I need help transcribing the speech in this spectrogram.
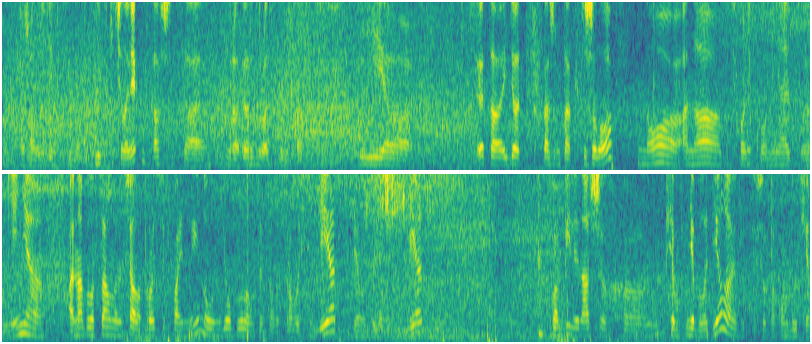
ну, пожалуй, единственный близкий человек, оставшийся из, из родственников. И э, это идет, скажем так, тяжело, но она потихоньку меняет свое мнение. Она была с самого начала против войны, но у нее было вот это вот про 8 лет, где мы были 8 лет. Бомбили наших, э, всем не было дела, вот все в таком духе.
